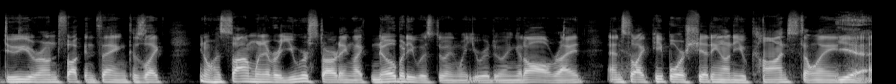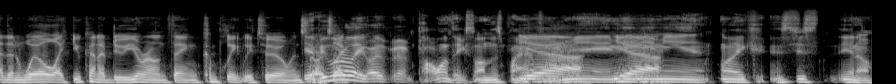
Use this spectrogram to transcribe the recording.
do your own fucking thing. Cause like, you know, Hasan, whenever you were starting, like nobody was doing what you were doing at all, right? And so like people were shitting on you constantly. Yeah. And then Will, like you kind of do your own thing completely too. And so Yeah, it's people like, are like "Uh, uh, politics on this platform. Yeah, Meh, meh, yeah. meh, meh." Like it's just you know,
